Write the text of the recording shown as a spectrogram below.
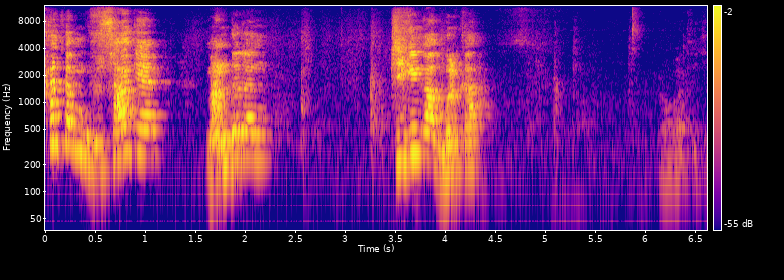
가장 유사하게 만드는 기계가 뭘까? 로봇이죠.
